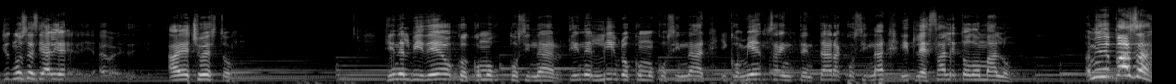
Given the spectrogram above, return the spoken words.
Yo no sé si alguien ha hecho esto. Tiene el video con cómo cocinar, tiene el libro cómo cocinar y comienza a intentar a cocinar y le sale todo malo. A mí me pasa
